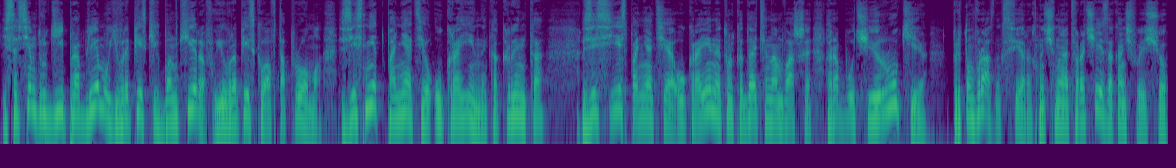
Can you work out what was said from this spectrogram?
И совсем другие проблемы у европейских банкиров, у европейского автопрома. Здесь нет понятия Украины как рынка. Здесь есть понятие Украины Украины, только дайте нам ваши рабочие руки, притом в разных сферах, начиная от врачей, заканчивая еще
